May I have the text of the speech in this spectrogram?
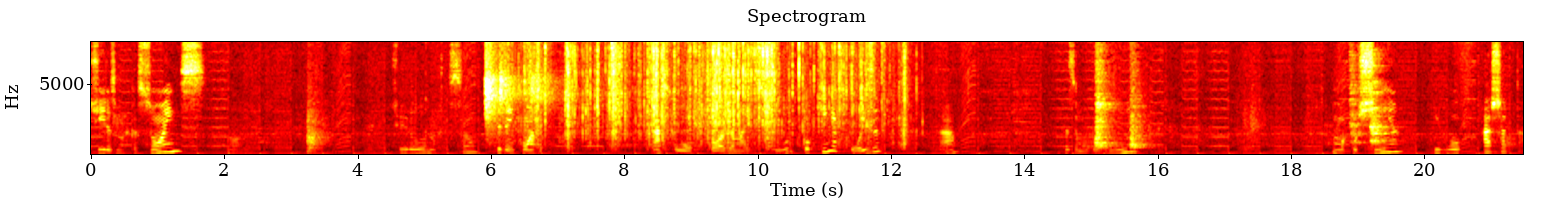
Tira as marcações. Ó. Tirou a marcação. Você vem com a, a cor rosa mais escura, pouquinha coisa, tá? Fazer uma bolinha, uma coxinha e vou achatar.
